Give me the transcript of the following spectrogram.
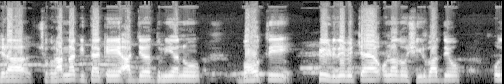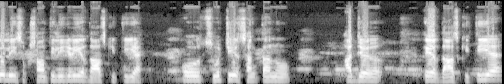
ਜਿਹੜਾ ਸ਼ੁਕਰਾਨਾ ਕੀਤਾ ਕਿ ਅੱਜ ਦੁਨੀਆ ਨੂੰ ਬਹੁਤ ਹੀ ਭੀੜ ਦੇ ਵਿੱਚ ਹੈ, ਉਹਨਾਂ ਤੋਂ ਆਸ਼ੀਰਵਾਦ ਦਿਓ, ਉਹਦੇ ਲਈ ਸੁਖ ਸ਼ਾਂਤੀ ਲਈ ਜਿਹੜੀ ਅਰਦਾਸ ਕੀਤੀ ਹੈ, ਉਹ ਸਮੁੱਚੀ ਸੰਗਤਾਂ ਨੂੰ ਅੱਜ ਇਹ ਅਰਦਾਸ ਕੀਤੀ ਹੈ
